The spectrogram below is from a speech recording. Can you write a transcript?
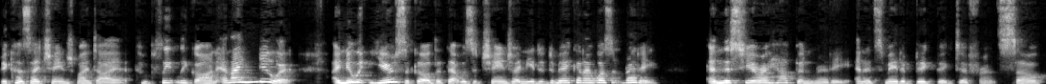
because I changed my diet, completely gone. And I knew it. I knew it years ago that that was a change I needed to make, and I wasn't ready. And this year I have been ready, and it's made a big, big difference. So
